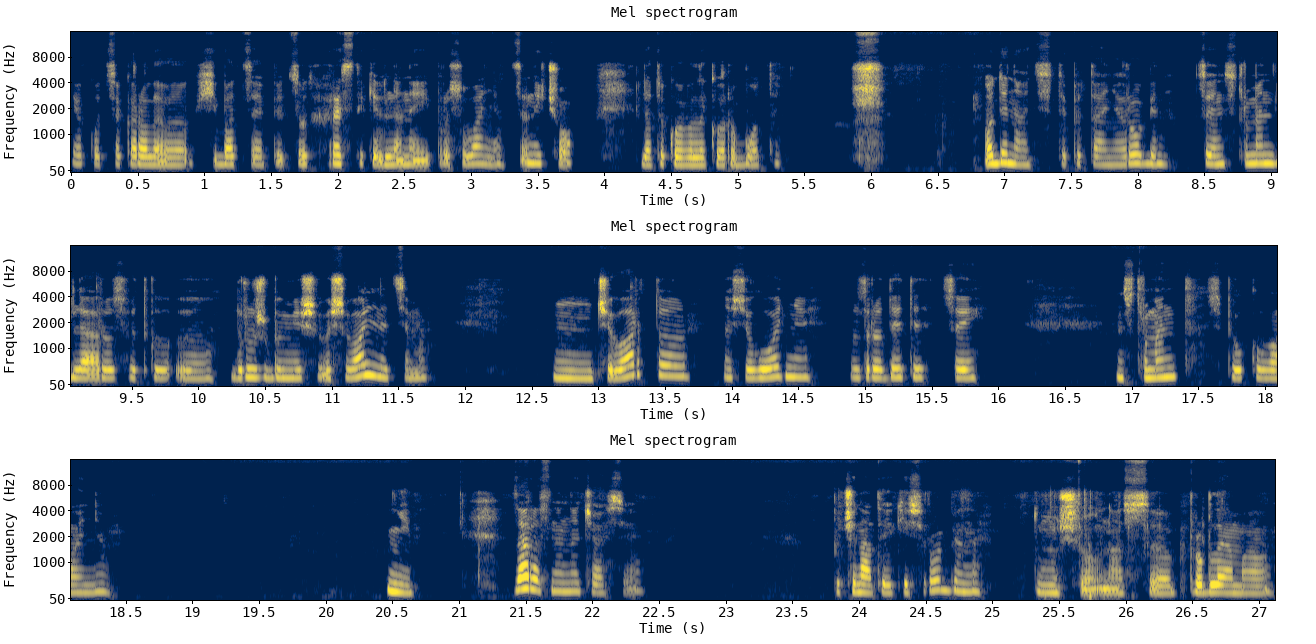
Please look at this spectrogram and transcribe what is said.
як оце королева, хіба це 500 хрестиків для неї просування? Це нічого для такої великої роботи. Одинадцяте питання. Робін. Це інструмент для розвитку е, дружби між вишивальницями. Чи варто на сьогодні зродити цей інструмент спілкування. Ні. Зараз не на часі починати якісь робіни, тому що у нас е, проблема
